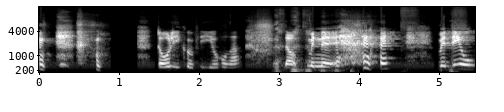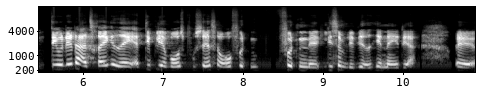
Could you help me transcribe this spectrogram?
Dårlige kopier, hurra. Nå, men, øh, men det, er jo, det er jo det, der er trækket af, at det bliver vores processor over for den, få den øh, ligesom leveret henad der. Øh,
